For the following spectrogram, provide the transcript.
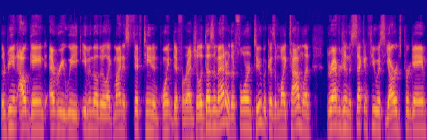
they're being outgained every week, even though they're like minus 15 in point differential, it doesn't matter. They're four and two because of Mike Tomlin. They're averaging the second fewest yards per game,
